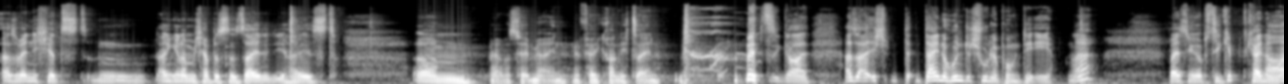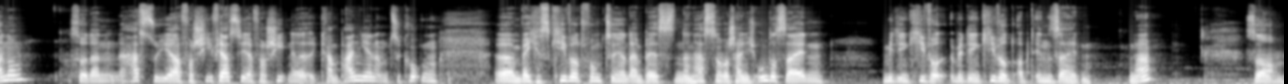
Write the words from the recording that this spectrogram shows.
also wenn ich jetzt, äh, angenommen, ich habe jetzt eine Seite, die heißt, ähm, ja, was fällt mir ein? Mir fällt gerade nichts ein. ist egal. Also ich, deinehundeschule.de, ne? Weiß nicht, ob es die gibt, keine Ahnung. So, dann hast du ja fährst du ja verschiedene Kampagnen, um zu gucken, ähm, welches Keyword funktioniert am besten. Dann hast du wahrscheinlich Unterseiten mit den Keyword, mit den Keyword Opt-in-Seiten. Ne? So.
